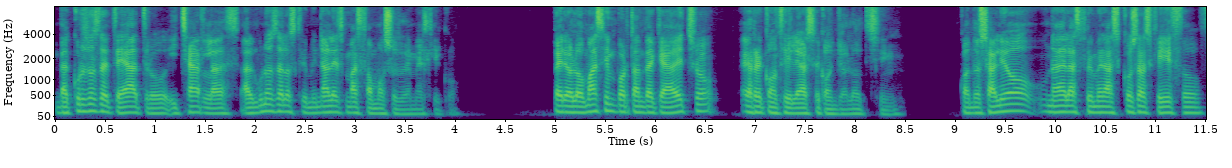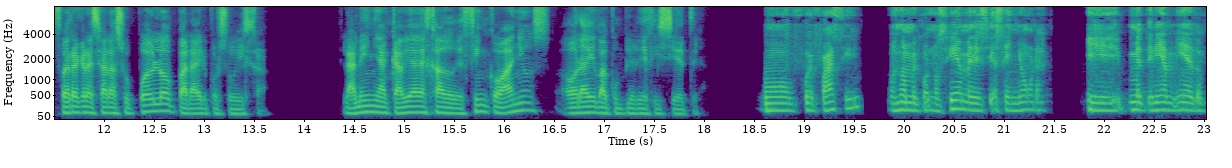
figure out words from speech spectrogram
da cursos de teatro y charlas a algunos de los criminales más famosos de México. Pero lo más importante que ha hecho es reconciliarse con Yolotzin. Cuando salió, una de las primeras cosas que hizo fue regresar a su pueblo para ir por su hija. La niña que había dejado de 5 años ahora iba a cumplir 17. No fue fácil, cuando me conocía me decía señora y me tenía miedo.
